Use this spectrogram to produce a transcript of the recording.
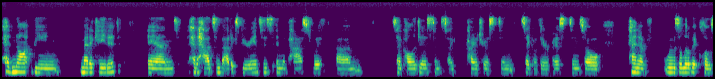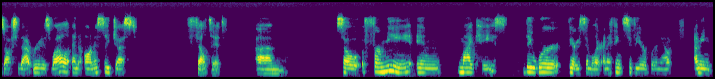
had not been medicated and had had some bad experiences in the past with um, psychologists and psychiatrists and psychotherapists. And so, kind of was a little bit closed off to that route as well. And honestly, just felt it. Um, so, for me, in my case, they were very similar. And I think severe burnout, I mean,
